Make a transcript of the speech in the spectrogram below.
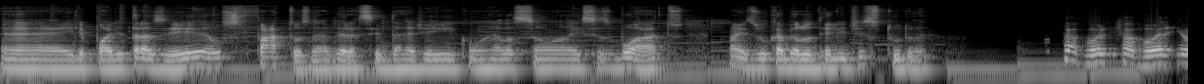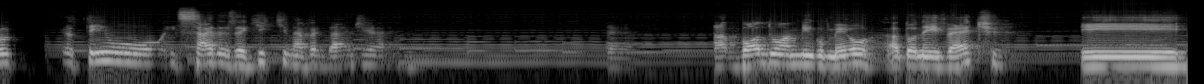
É, ele pode trazer os fatos, né? A veracidade aí com relação a esses boatos. Mas o cabelo dele diz tudo, né? Por favor, por favor. Eu, eu tenho insiders aqui que, na verdade, é, avó de um amigo meu, a dona Ivete, e,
